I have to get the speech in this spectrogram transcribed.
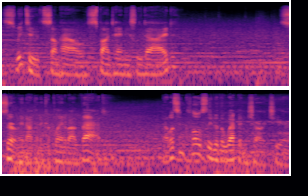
Sweet Tooth somehow spontaneously died. Certainly not going to complain about that. Now listen closely to the weapon charge here.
